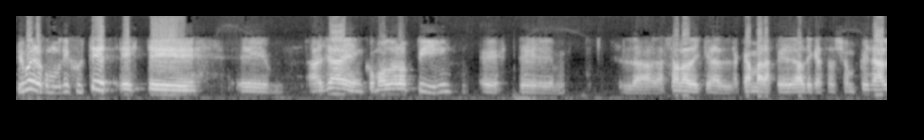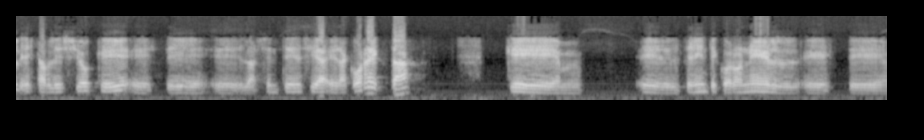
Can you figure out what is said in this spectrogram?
y bueno, como dijo usted, este, eh, allá en Comodoro Pi, este, la, sala de la Cámara Federal de Casación Penal estableció que este, eh, la sentencia era correcta, que el teniente coronel este,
